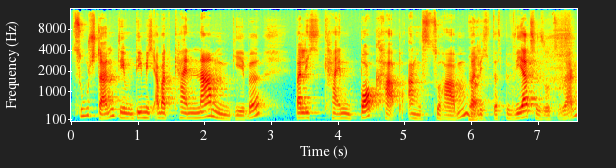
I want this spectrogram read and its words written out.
Zustand, dem, dem ich aber keinen Namen gebe, weil ich keinen Bock habe, Angst zu haben, ja. weil ich das bewerte sozusagen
